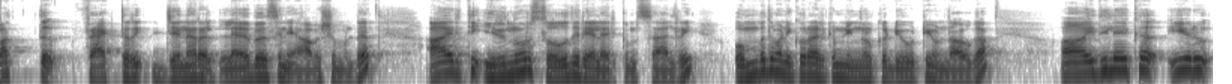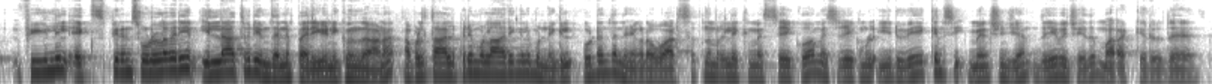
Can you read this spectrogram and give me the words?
പത്ത് ഫാക്ടറി ജനറൽ ലേബേഴ്സിനെ ആവശ്യമുണ്ട്. ആയിരത്തി ഇരുന്നൂറ് സൗദി റിയാലായിരിക്കും സാലറി. ഒമ്പത് മണിക്കൂറായിരിക്കും നിങ്ങൾക്ക് ഡ്യൂട്ടി ഉണ്ടാവുക. ഇതിലേക്ക് ഈ ഒരു ഫീൽഡിൽ എക്സ്പീരിയൻസ് ഉള്ളവരെയും ഇല്ലാത്തവരെയും തന്നെ പരിഗണിക്കുന്നതാണ്. അപ്പോൾ താല്പര്യമുള്ള ആരെങ്കിലും ഉണ്ടെങ്കിൽ ഉടൻ തന്നെ ഞങ്ങളുടെ വാട്സപ്പ് നമ്പറിലേക്ക് മെസ്സേജ് അയക്കുക. മെസ്സേജ് അയക്കുമ്പോൾ ഈ ഒരു വേക്കൻസി മെൻഷൻ ചെയ്യാൻ ദയവ് ചെയ്ത് മറക്കരുത്.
